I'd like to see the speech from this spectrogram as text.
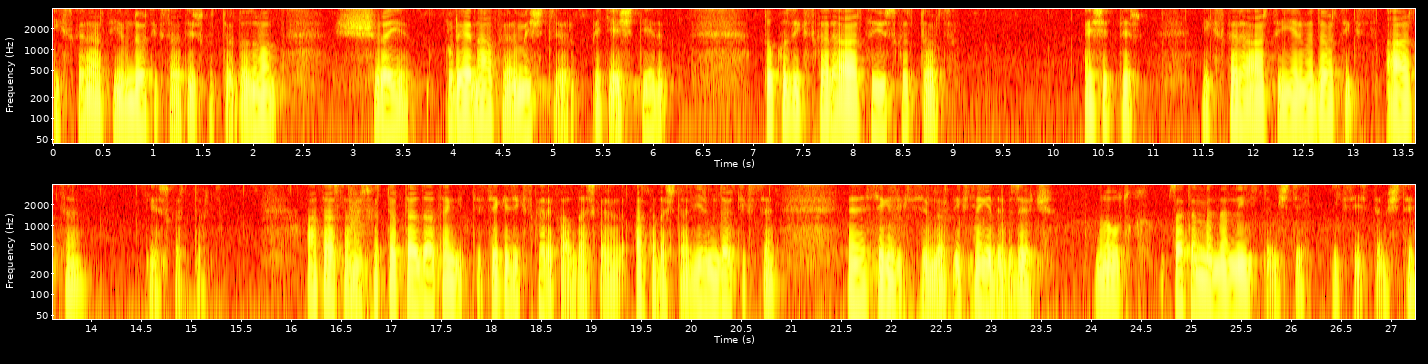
x kare artı 24x artı 144. O zaman şurayı Buraya ne yapıyorum? Eşitliyorum. Peki eşitleyelim. 9x kare artı 144 eşittir. x kare artı 24x artı 144. Atarsam 144'ler zaten gitti. 8x kare kaldı arkadaşlar. 24x ise 8x 24. x ne gelir bize? 3. Bunu bulduk. Zaten benden ne istemişti? X'i istemişti.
